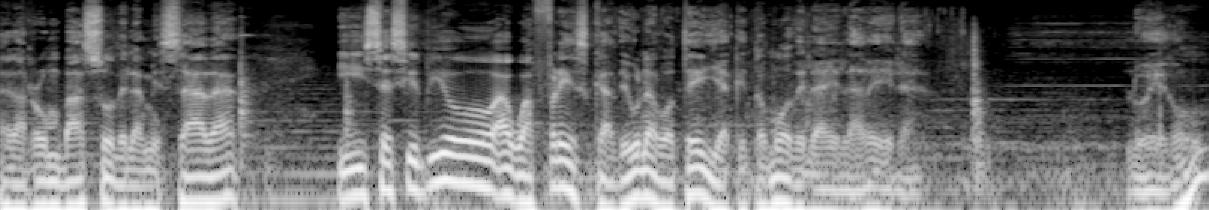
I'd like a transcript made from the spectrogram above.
agarró un vaso de la mesada y se sirvió agua fresca de una botella que tomó de la heladera. Luego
